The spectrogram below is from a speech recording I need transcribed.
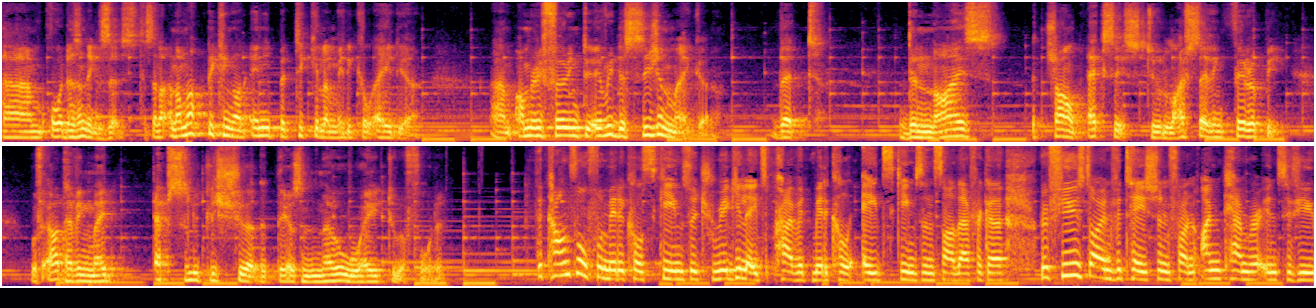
um, or it doesn't exist. And I'm not picking on any particular medical aid here. Um, I'm referring to every decision maker that denies a child access to life saving therapy without having made absolutely sure that there's no way to afford it. The Council for Medical Schemes, which regulates private medical aid schemes in South Africa, refused our invitation for an on camera interview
